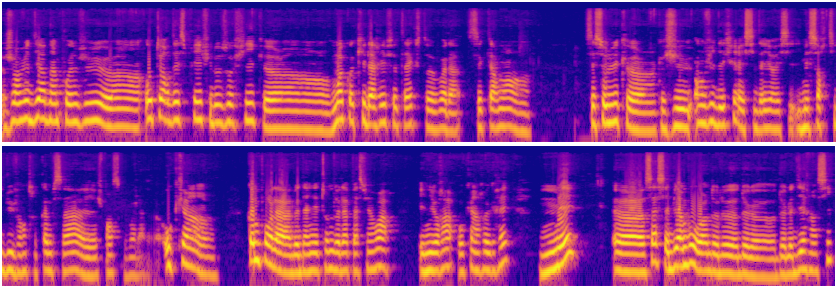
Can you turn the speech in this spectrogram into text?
j'ai envie de dire d'un point de vue auteur d'esprit philosophique, moi, quoi qu'il arrive, ce texte, voilà, c'est clairement, c'est celui que, j'ai eu envie d'écrire. ici d'ailleurs, ici, il m'est sorti du ventre comme ça, et je pense que voilà, aucun, comme pour le dernier tome de La Passe Miroir, il n'y aura aucun regret. Mais ça, c'est bien beau hein, de, le, dire ainsi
